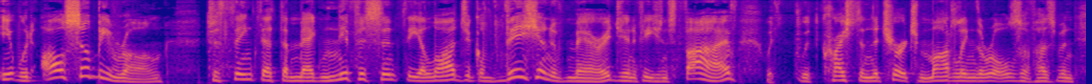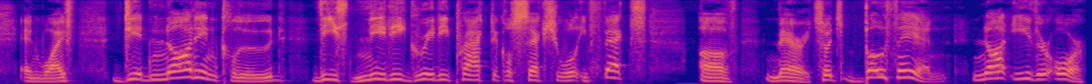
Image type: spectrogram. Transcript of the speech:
it would also be wrong to think that the magnificent theological vision of marriage in Ephesians 5, with, with Christ and the church modeling the roles of husband and wife, did not include these nitty gritty practical sexual effects of marriage. So it's both and, not either or.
